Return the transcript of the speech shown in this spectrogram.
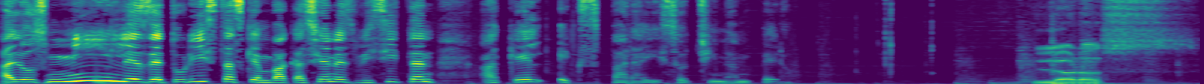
a los miles de turistas que en vacaciones visitan aquel exparaíso chinampero. Loros,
